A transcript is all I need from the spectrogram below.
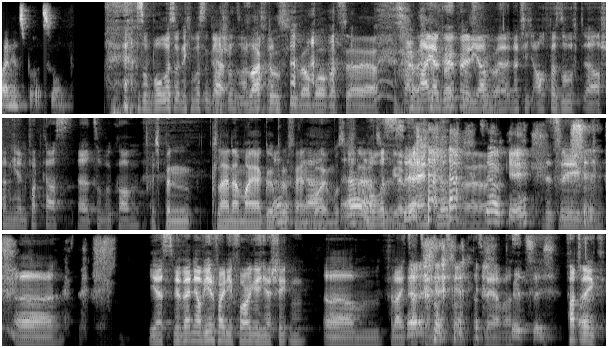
meine Inspiration. Also Boris und ich mussten gerade ja, schon so Sag du es lieber, Boris, ja, ja. Bei Maya Göpel, die haben wir natürlich auch versucht, äh, auch schon hier einen Podcast äh, zu bekommen. Ich bin kleiner Maya Göpel-Fanboy, ja. muss ich ah, leider Boris zugeben. Ist Fanclub. Sehr okay. Deswegen, äh, yes, wir werden ja auf jeden Fall die Folge hier schicken. Ähm, vielleicht sagt er noch so. Das wäre was. Witzig. Patrick,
